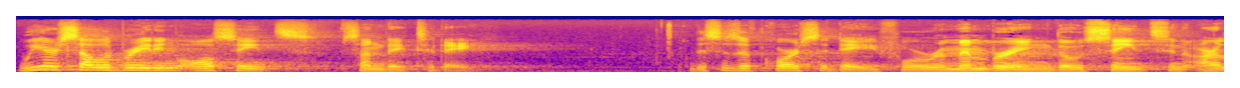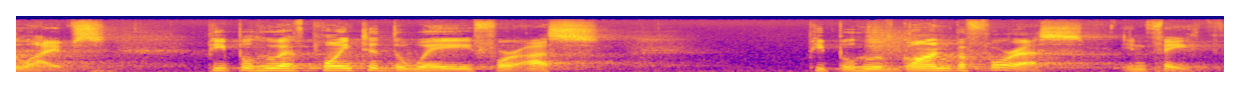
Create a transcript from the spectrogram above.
We are celebrating All Saints Sunday today. This is, of course, a day for remembering those saints in our lives, people who have pointed the way for us, people who have gone before us in faith.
